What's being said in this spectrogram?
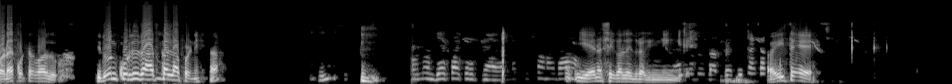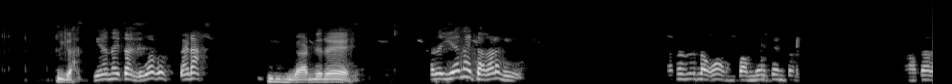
ವಡ ಕೊಟ್ಟೆ ಅದು. ಇದೊಂದ್ ಕುಡ್ದಿದ್ ಆತ್ಕಲ್ಲ ಪಣಿ. ಏನು ಸಿಗಲ್ಲ ಇದ್ರಾಗ ನಿಂಗೆ. ಐತೆ. ಈಗ. ಏನಾಯ್ತು ಅಲ್ಲಿ ಹೋಗು ಬೇಡ. ಗಾಡ್ದಿರೆ. ಅದೇ ಏನಾಯ್ತು ಅದ್ರೊಳಗೆ ಅದಲ್ಲ ಓ ಬಂಬೆ ಐತೆ ಅಂತ ಅದರ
